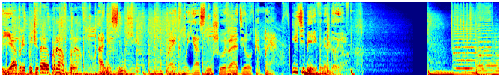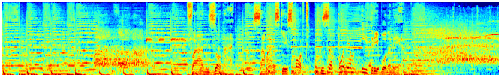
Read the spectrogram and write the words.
Я предпочитаю правду, правду, а не слухи. Поэтому я слушаю Радио КП. И тебе рекомендую. Фанзона. Самарский спорт. За полем и трибунами.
